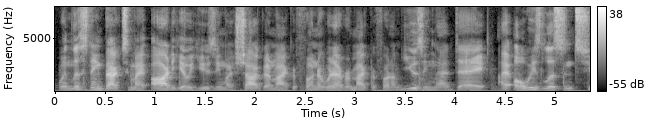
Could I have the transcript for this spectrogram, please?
When listening back to my audio using my shotgun microphone or whatever microphone I'm using that day, I always listen to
